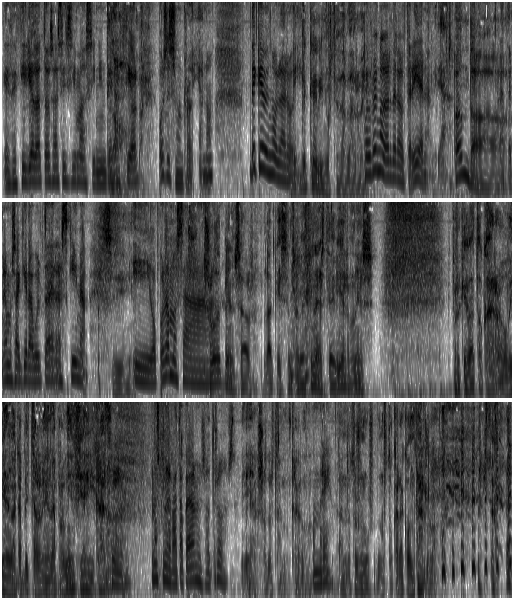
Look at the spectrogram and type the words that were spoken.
que es decir yo datos así sin más, sin interacción, pues es un rollo, ¿no? ¿De qué vengo a hablar hoy? ¿De qué viene usted a hablar hoy? Pues vengo a hablar de la lotería de Navidad. ¡Anda! La tenemos aquí a la vuelta de la esquina Sí. y digo, pues vamos a... Solo de pensar, la que se nos avecina este viernes, porque va a tocar o bien en la capital o bien en la provincia, y claro, Sí. No es que nos va a tocar a nosotros. y a nosotros también, claro. Hombre. A nosotros nos, nos tocará contarlo. nos, tocará,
